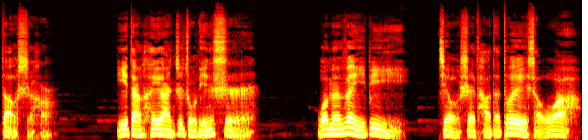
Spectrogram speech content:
到时候，一旦黑暗之主临世，我们未必……”就是他的对手啊！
